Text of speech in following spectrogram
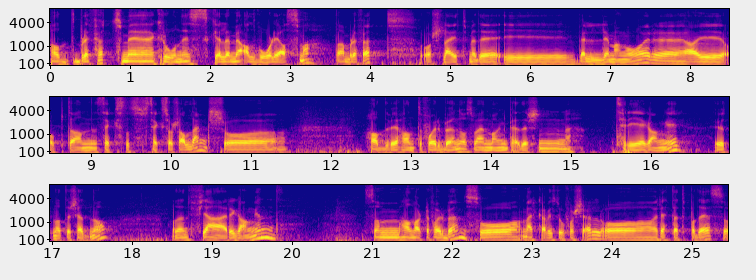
had, ble født med kronisk eller med alvorlig astma da han ble født, og sleit med det i veldig mange år. Opp til han seks, seksårsalderen så hadde vi han til forbønn hos Svein Magne Pedersen tre ganger uten at det skjedde noe. Og den fjerde gangen som han var til forbønn, så merka vi stor forskjell. Og rett etterpå det så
